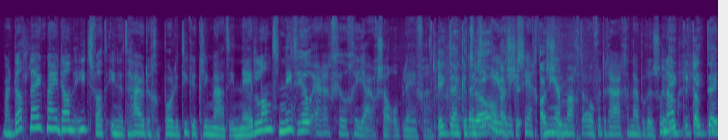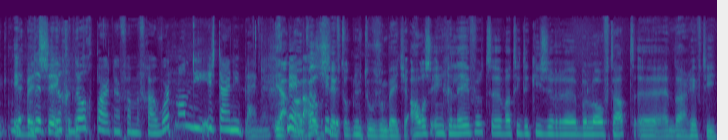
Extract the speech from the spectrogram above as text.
Maar dat lijkt mij dan iets wat in het huidige politieke klimaat in Nederland... niet heel erg veel gejuich zou opleveren. Ik denk het dat wel. je eerlijk als je, zegt als je... meer macht overdragen naar Brussel. Nou, ik, dat denk, de, ik weet de, zeker. De gedoogpartner van mevrouw Wortman die is daar niet blij mee. Ja, nee, maar, maar Wilders heeft tot nu toe zo'n beetje alles ingeleverd... Uh, wat hij de kiezer uh, beloofd had. Uh, en daar heeft hij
